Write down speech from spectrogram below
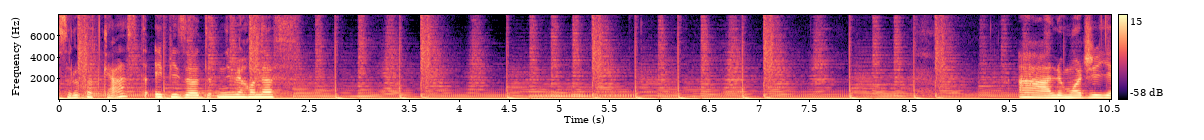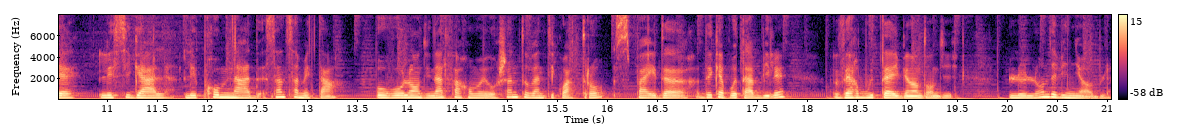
Solo Podcast, épisode numéro 9. Ah, le mois de juillet, les cigales, les promenades senza metà, au volant d'une Alfa Romeo 124 Spider décapotable, vers bouteille bien entendu, le long des vignobles.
